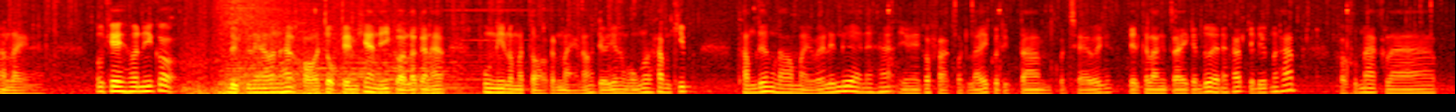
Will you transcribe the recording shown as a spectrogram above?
อะไรนะ โอเค วันนี้ก็ดึกแล้วนะฮะขอจบเพียงแค่นี้ก่อนแล้วกันฮะพรุ่งนี้เรามาต่อกันใหม่เนาะเดี๋ยวยังผมก็ทำคลิปทำเรื่องราวใหม่ไว้เรื่อยๆนะฮะยังไงก็ฝากกดไลค์กดติดตาม กดแชร์ไว้เป็นกำลังใจกันด้วยนะครับอย่าลืมนะครับ ขอบคุณมากครับ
